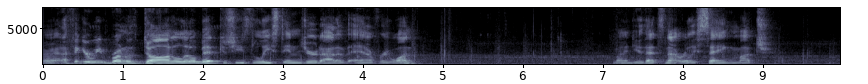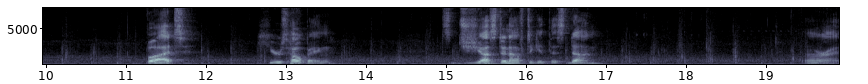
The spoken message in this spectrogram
Alright, I figure we run with Dawn a little bit, because she's the least injured out of everyone. Mind you, that's not really saying much. But, here's hoping it's just enough to get this done. Alright.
